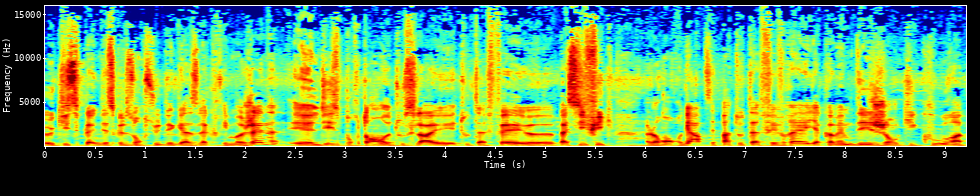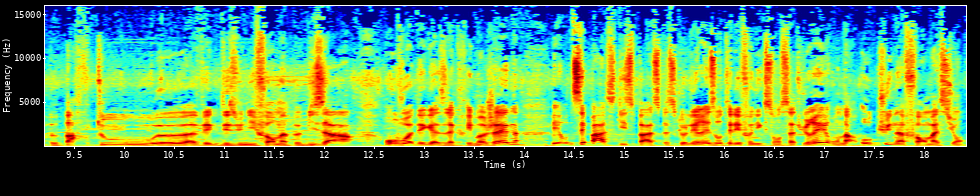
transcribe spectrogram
euh, qui se plaignent parce qu'elles ont reçu des gaz lacrymogènes, et elles disent pourtant euh, tout cela est tout à fait euh, pacifique. Alors on regarde, c'est pas tout à fait vrai. Il y a quand même des gens qui courent un peu partout avec des uniformes un peu bizarres. On voit des gaz lacrymogènes, mais on ne sait pas ce qui se passe parce que les réseaux téléphoniques sont saturés. On n'a aucune information.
